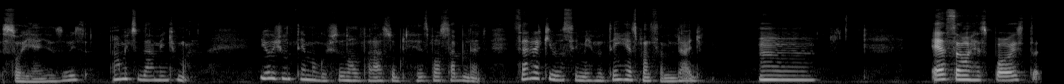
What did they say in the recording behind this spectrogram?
Eu sou Jesus, amo estudar a mente humana. E hoje um tema gostoso, vamos falar sobre responsabilidade. Será que você mesmo tem responsabilidade? Hum, essa é uma resposta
